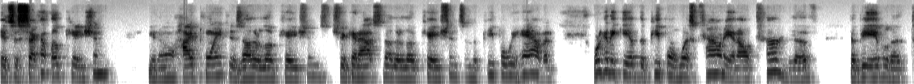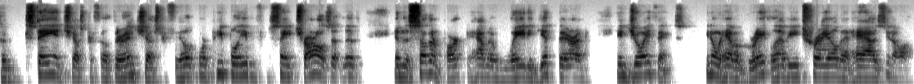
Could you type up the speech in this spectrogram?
It's a second location. You know, Hi-Pointe is other locations. Chicken Out's in other locations, and the people we have and we're going to give the people in West County an alternative to be able to, to stay in Chesterfield. They're in Chesterfield, or people even from St. Charles that live in the southern part to have a way to get there and enjoy things. You know, we have a great levee trail that has, you know,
